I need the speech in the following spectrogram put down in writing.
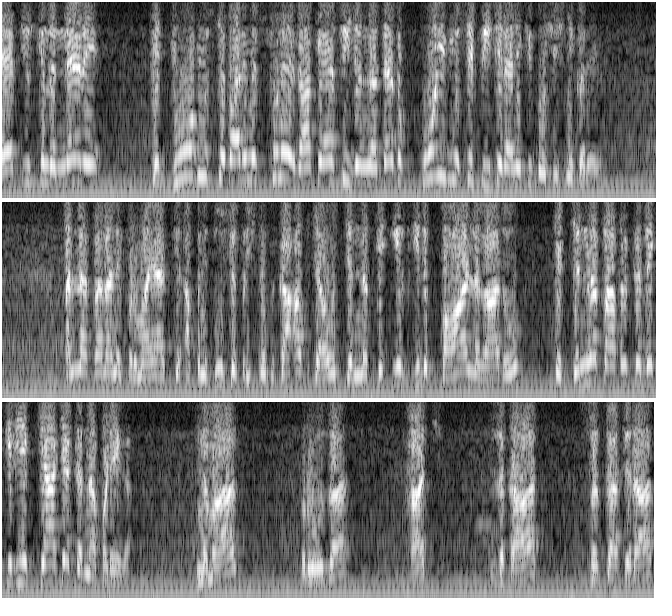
ایسی اس کے اندر نہریں۔ کہ جو بھی اس کے بارے میں سنے گا کہ ایسی جنت ہے تو کوئی بھی اس سے پیچھے رہنے کی کوشش نہیں کرے گا۔ اللہ تعالیٰ نے فرمایا کہ اپنے دوسرے فرشتوں کو کہا، اب جاؤ جنت کے ارد گرد باڑ لگا دو کہ جنت حاصل کرنے کے لیے کیا کیا کرنا پڑے گا۔ نماز، روزہ، حج، زکوٰۃ، صدقہ کے رات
